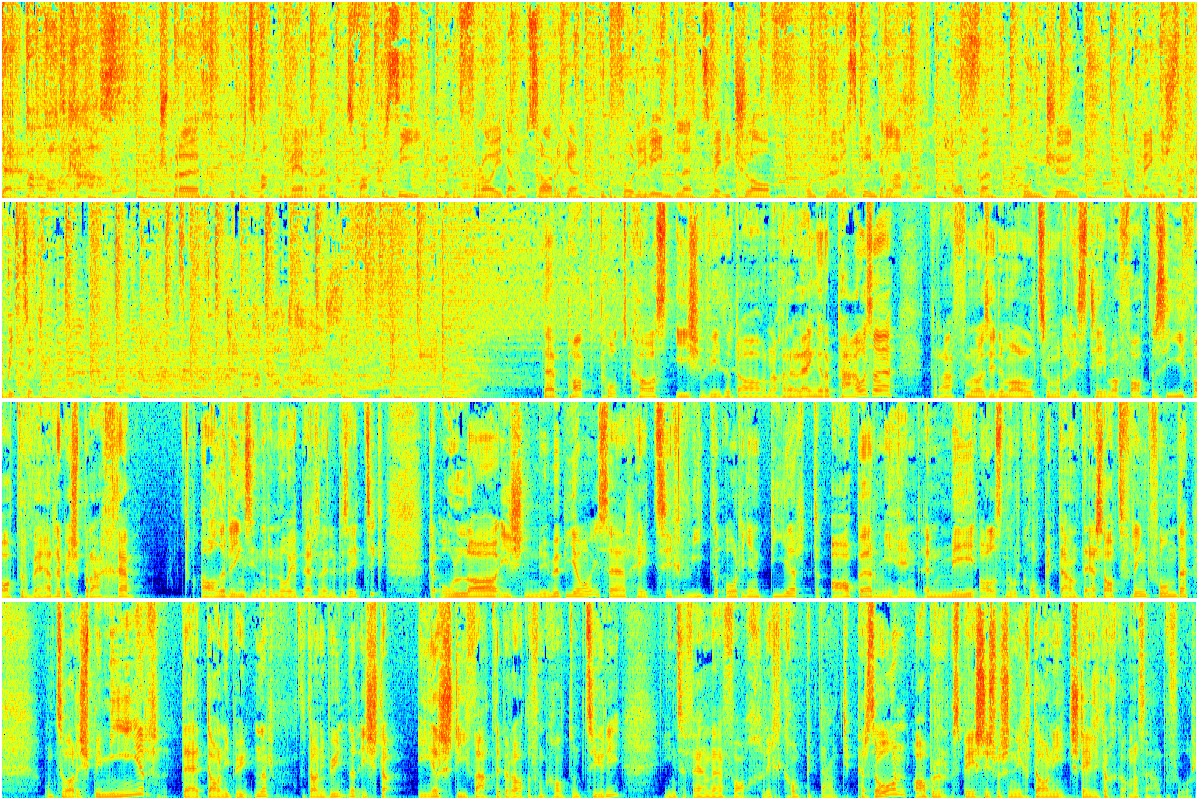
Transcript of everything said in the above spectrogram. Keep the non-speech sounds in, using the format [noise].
Der Papa-Podcast. Gespräche über das Vaterwerden und das Vatersein, über Freude und Sorgen, über volle Windeln, zu wenig Schlaf und fröhliches Kinderlachen. Offen, ungeschönt und manchmal sogar witzig. Der Pod-Podcast ist wieder da. Nach einer längeren Pause treffen wir uns wieder mal, um ein bisschen das Thema Vater sein, Vater werden besprechen. Allerdings in einer neuen personellen Besetzung. Der Olla ist nicht mehr bei uns, er hat sich weiter orientiert, aber wir haben einen mehr als nur kompetenten Ersatz für ihn gefunden. Und zwar ist bei mir der Dani Bündner. Der Dani Bündner ist der erste Väterberater vom Kanton Zürich. Insofern eine fachlich kompetente Person. Aber das Beste ist wahrscheinlich, Dani, stell dich doch mal selber vor.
